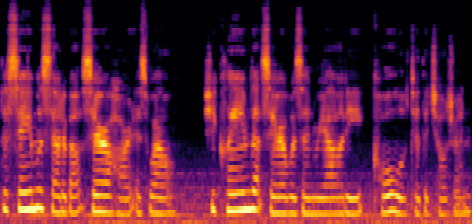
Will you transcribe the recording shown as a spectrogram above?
The same was said about Sarah Hart as well. She claimed that Sarah was in reality cold to the children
